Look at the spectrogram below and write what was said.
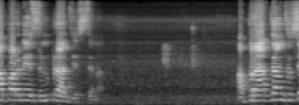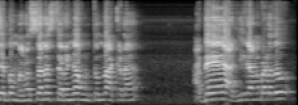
ఆ పరమేశ్వరుని ప్రార్థిస్తున్నాను. ఆ ప్రార్థన అంతసేపు మనస్సున స్థిరంగా ఉంటుందా అక్కడ? అబే అది కనబడదు.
